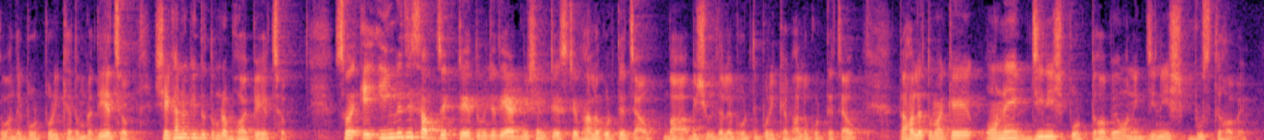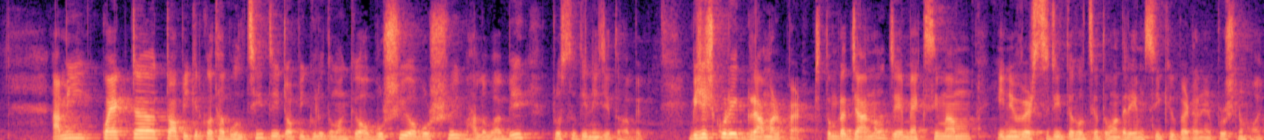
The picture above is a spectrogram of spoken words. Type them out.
তোমাদের বোর্ড পরীক্ষা তোমরা দিয়েছ, সেখানেও কিন্তু তোমরা ভয় পেয়েছ। সো এই ইংরেজি সাবজেক্টে তুমি যদি অ্যাডমিশন টেস্টে ভালো করতে চাও বা বিশ্ববিদ্যালয়ে ভর্তি পরীক্ষায় ভালো করতে চাও, তাহলে তোমাকে অনেক জিনিস পড়তে হবে, অনেক জিনিস বুঝতে হবে। আমি কয়েকটা টপিকের কথা বলছি, যে টপিকগুলো তোমাকে অবশ্যই অবশ্যই ভালোভাবে প্রস্তুতি নিয়ে যেতে হবে। বিশেষ করে গ্রামার পার্ট তোমরা জানো যে ম্যাক্সিমাম ইউনিভার্সিটিতে হচ্ছে তোমাদের এমসিকিউ প্যাটার্নের প্রশ্ন হয়,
